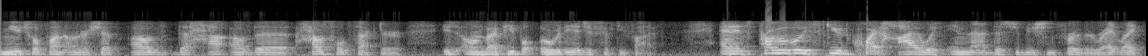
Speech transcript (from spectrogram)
mutual fund ownership of the of the household sector is owned by people over the age of 55. And it's probably skewed quite high within that distribution further, right? Like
